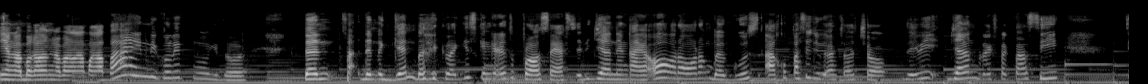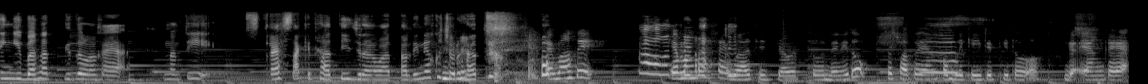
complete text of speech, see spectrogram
Yang nggak bakal nggak bakal ngapa-ngapain di kulitmu gitu. Loh. dan dan again balik lagi skincare itu proses. Jadi jangan yang kayak oh orang-orang bagus aku pasti juga cocok. Jadi jangan berekspektasi tinggi banget gitu loh kayak nanti stres sakit hati jerawatan. Ini aku curhat. Emang sih, emang rasa banget sih jerawat tuh, dan itu sesuatu yang complicated gitu loh, nggak yang kayak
